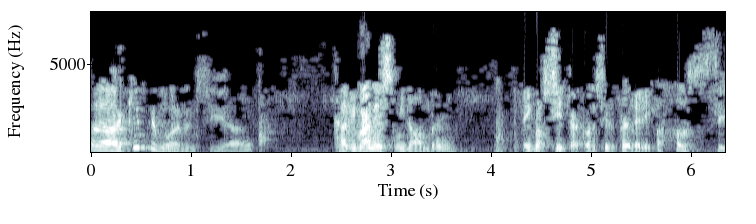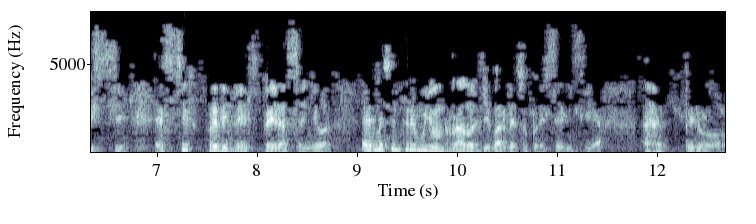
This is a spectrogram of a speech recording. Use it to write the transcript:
¿A quién debo anunciar? Calimán es mi nombre. Tengo cita con Sir Frederick. Oh, sí, sí. Sir Frederick le espera, señor. Eh, me sentiré muy honrado al llevarle su presencia. Ah, Pero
